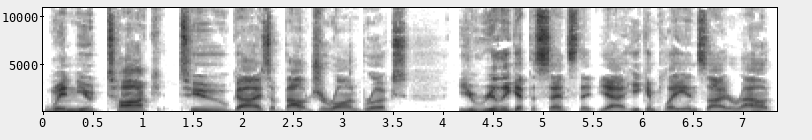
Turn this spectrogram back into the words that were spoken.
When you talk to guys about J'Raan Brooks, you really get the sense that yeah he can play inside or out,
